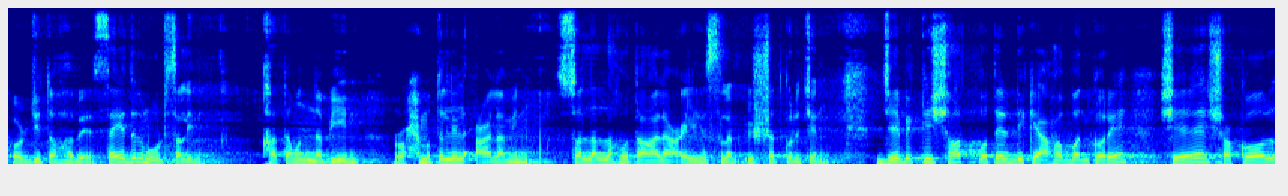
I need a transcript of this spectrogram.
অর্জিত হবে। সাইদুল মুরসালিন। খাতামুন নবীন, রহমতুল্লিল আলামিন সাল্লাহ তালা আলহিহাস্লাম ইরশাদ করেছেন, যে ব্যক্তি সৎ পথের দিকে আহ্বান করে, সে সকল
